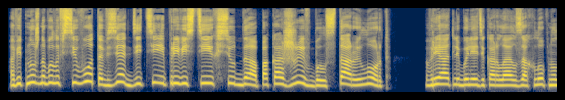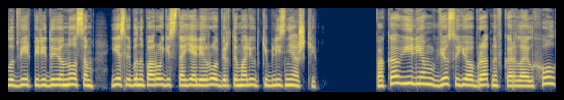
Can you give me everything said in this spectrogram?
а ведь нужно было всего-то взять детей и привести их сюда, пока жив был старый лорд. Вряд ли бы леди Карлайл захлопнула дверь перед ее носом, если бы на пороге стояли Роберт и малютки-близняшки. Пока Уильям вез ее обратно в Карлайл-холл,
